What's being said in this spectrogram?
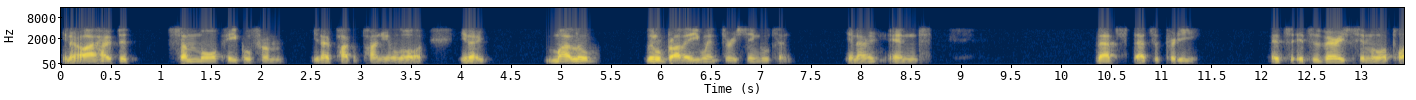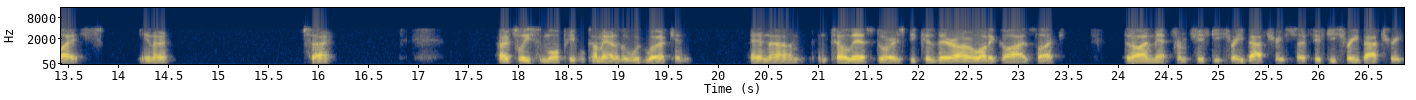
you know, I hope that some more people from, you know, Puckapunyal or, you know, my little, little brother, he went through Singleton, you know, and that's, that's a pretty, it's, it's a very similar place, you know, so hopefully some more people come out of the woodwork and and um, and tell their stories because there are a lot of guys like that I met from 53 battery. So 53 battery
